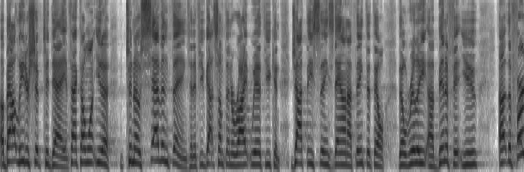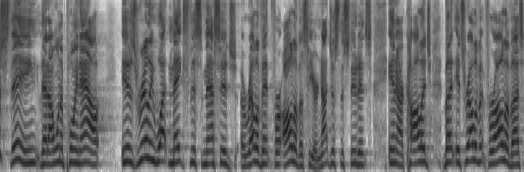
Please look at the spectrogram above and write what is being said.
about leadership today. In fact, I want you to, to know seven things. And if you've got something to write with, you can jot these things down. I think that they'll, they'll really uh, benefit you. Uh, the first thing that I want to point out is really what makes this message relevant for all of us here, not just the students in our college, but it's relevant for all of us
